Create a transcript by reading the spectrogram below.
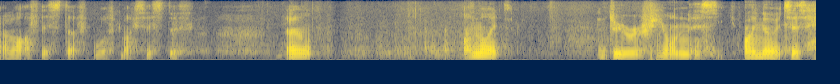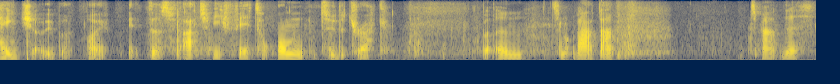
A lot of this stuff was my sister's. Now, I might do a review on this. I know it says Joe, but I, it does actually fit on to the track. But um, it's not about that. It's about this.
